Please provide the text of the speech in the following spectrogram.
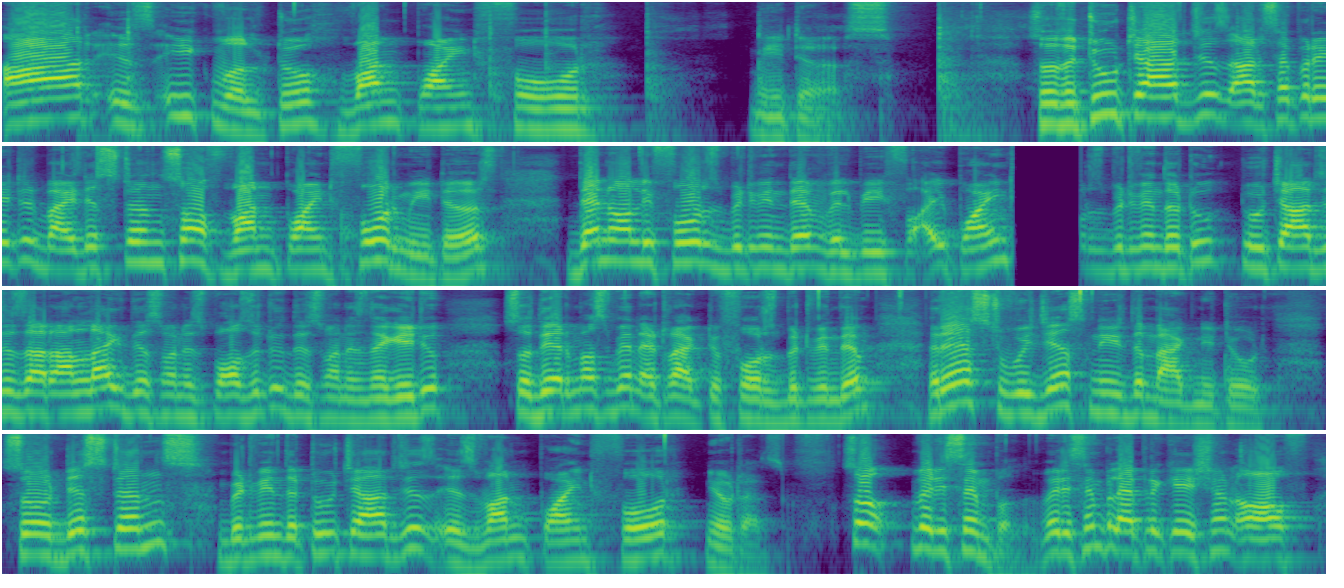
R is equal to 1.4 meters. So the two charges are separated by distance of 1.4 meters. Then only force between them will be 5 point. Force between the two. Two charges are unlike. This one is positive, this one is negative. So there must be an attractive force between them. Rest we just need the magnitude. So distance between the two charges is 1.4 newtons. So very simple. Very simple application of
